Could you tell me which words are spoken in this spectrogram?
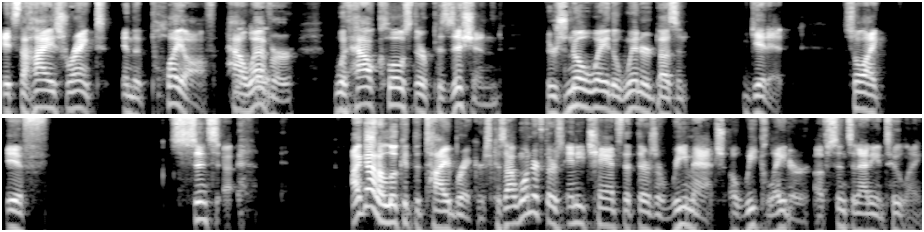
It's the highest ranked in the playoff. However, with how close they're positioned, there's no way the winner doesn't get it. So, like, if since I got to look at the tiebreakers because I wonder if there's any chance that there's a rematch a week later of Cincinnati and Tulane.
